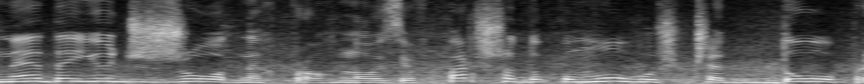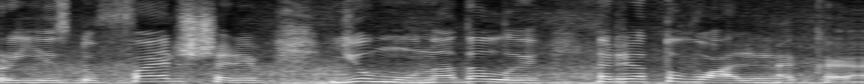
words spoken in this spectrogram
не дають жодних прогнозів. Першу допомогу ще до приїзду фельдшерів йому надали рятувальники.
